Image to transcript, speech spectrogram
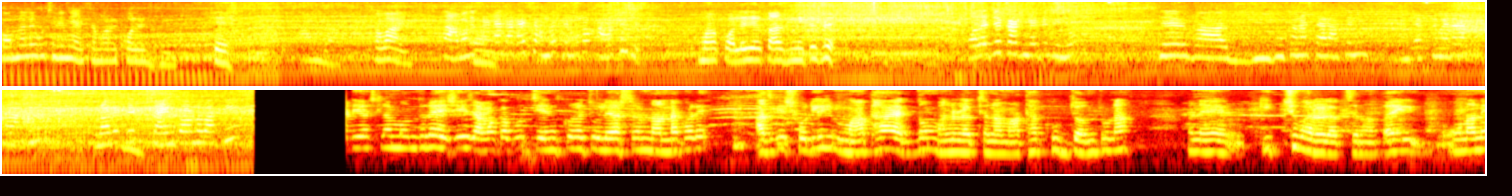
কমলা লেবু ছিঁড়ে নিয়ে আসছে আমার কলেজ দিয়ে। কে? আমরা সবাই। তা আমাদের টাকা লাগাইছে আমরা সেগুলো খাওয়া মা কলেজের কাজ মিটেছে? কলেজে কাজ মেটে নিল। যে দুখানা স্যার আসেনি একটা ম্যাডাম একটা স্যার আসেনি। ওনাদের যে সাইন করানো বাকি বাড়ি আসলাম বন্ধুরা এসে জামা কাপড় চেঞ্জ করে চলে আসলাম রান্নাঘরে। আজকে শরীর, মাথা একদম ভালো লাগছে না, মাথা খুব যন্ত্রণা মানে কিচ্ছু ভালো লাগছে না। তাই উনানে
